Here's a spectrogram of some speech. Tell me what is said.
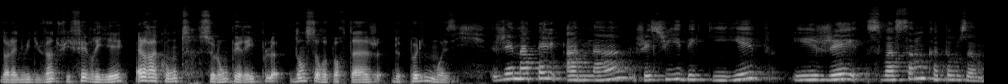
dans la nuit du 28 février. Elle raconte ce long périple dans ce reportage de Pauline Moisy. Je m'appelle Anna, je suis de Kiev et j'ai 74 ans.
